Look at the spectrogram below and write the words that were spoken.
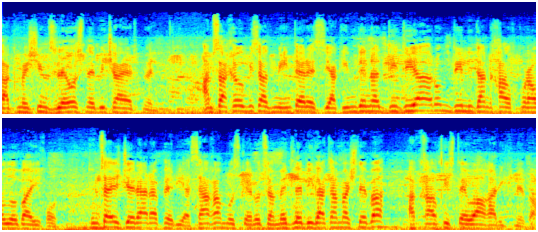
საქმეში მძლეოსნები ჩაერთნენ. ამ სახეობისადმი ინტერესი აქ იმდენად დიდია, რომ დილიდან ხალხმრავლობა იყო. თუმცა ეს ჯერ არაფერია, საღამოსკენ როცა მედლები გათამაშდება, აქ ხალხის ტევა აღარ იქნება.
